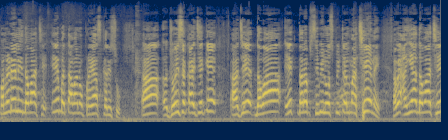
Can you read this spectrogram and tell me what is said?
પલળેલી દવા છે, એ બતાવવાનો પ્રયાસ કરીશું. જોઈ શકાય છે કે જે દવા એક તરફ સિવિલ હોસ્પિટલમાં છે નહીં. હવે અહીંયા દવા છે,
